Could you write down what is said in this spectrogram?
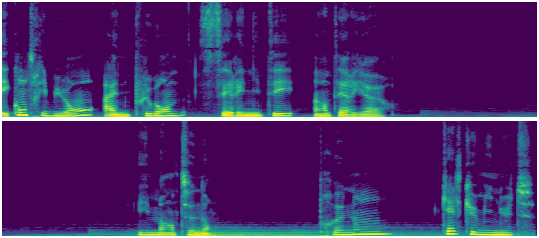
et contribuant à une plus grande sérénité intérieure. Et maintenant, prenons quelques minutes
